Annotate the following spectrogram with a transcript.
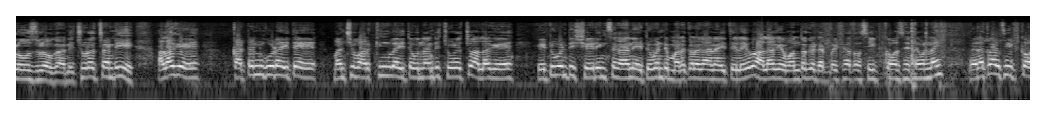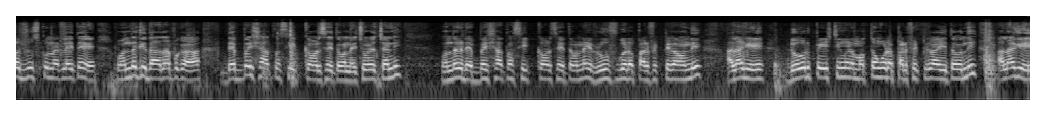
క్లోజ్లో కానీ చూడొచ్చండి. అలాగే కటన్ కూడా అయితే మంచి వర్కింగ్లో అయితే ఉందండి. చూడొచ్చు. అలాగే ఎటువంటి షేడింగ్స్ కానీ ఎటువంటి మరకలు కానీ అయితే లేవు. అలాగే వందకి డెబ్బై శాతం సీట్ కవర్స్ అయితే ఉన్నాయి. వెనకాల సీట్ కవర్స్ చూసుకున్నట్లయితే వందకి దాదాపుగా డెబ్బై శాతం సీట్ కవర్స్ అయితే ఉన్నాయి. చూడొచ్చండి. వందకు డెబ్బై శాతం సీట్ కవర్స్ అయితే ఉన్నాయి. రూఫ్ కూడా పర్ఫెక్ట్గా ఉంది. అలాగే డోర్ పేస్టింగ్ కూడా మొత్తం కూడా పర్ఫెక్ట్గా అయితే ఉంది. అలాగే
